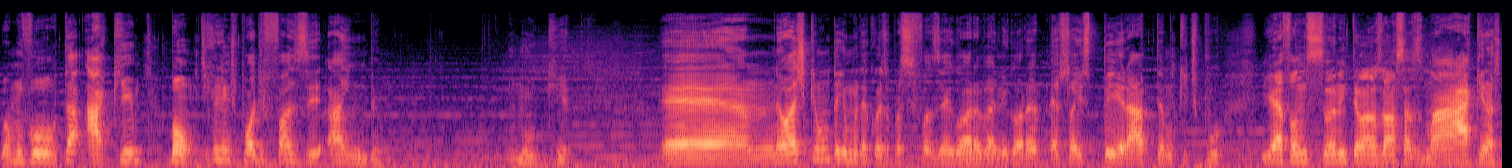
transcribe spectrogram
Vamos voltar aqui. Bom, o que, que a gente pode fazer ainda? nuke. É, eu acho que não tem muita coisa pra se fazer agora, velho. Agora é só esperar, temos que, tipo, ir avançando então as nossas máquinas.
